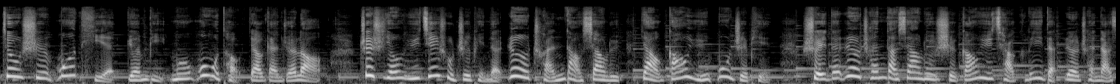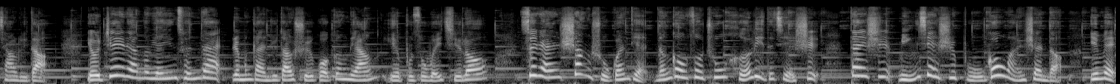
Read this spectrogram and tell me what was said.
就是摸铁远比摸木头要感觉冷。这是由于金属制品的热传导效率要高于木制品，水的热传导效率是高于巧克力的热传导效率的。有这两个原因存在，人们感觉到水果更凉也不足为奇喽。虽然上述观点能够做出合理的解释，但是明显是不够完善的，因为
